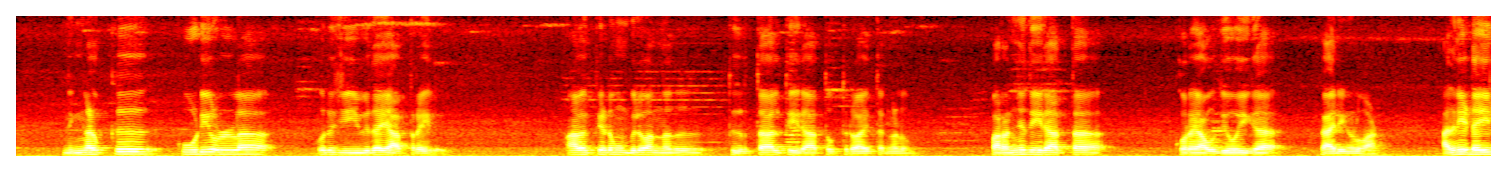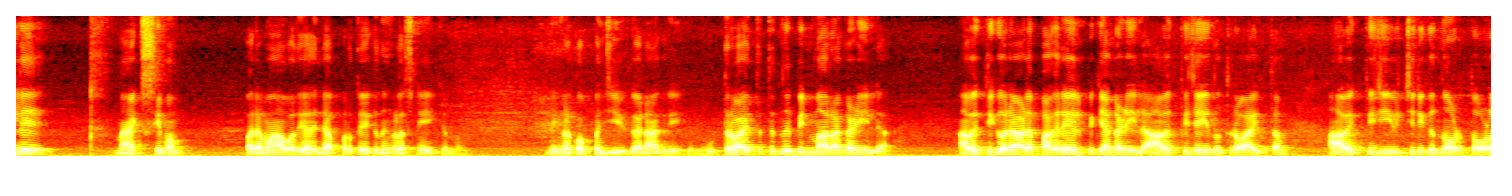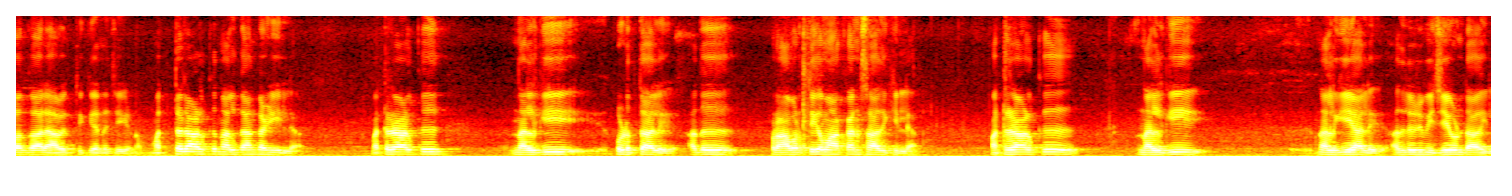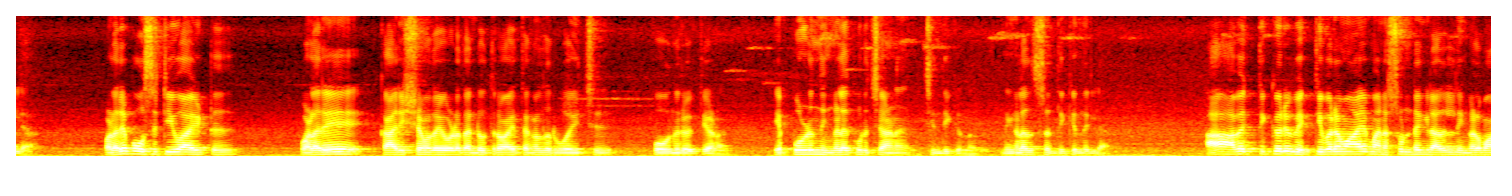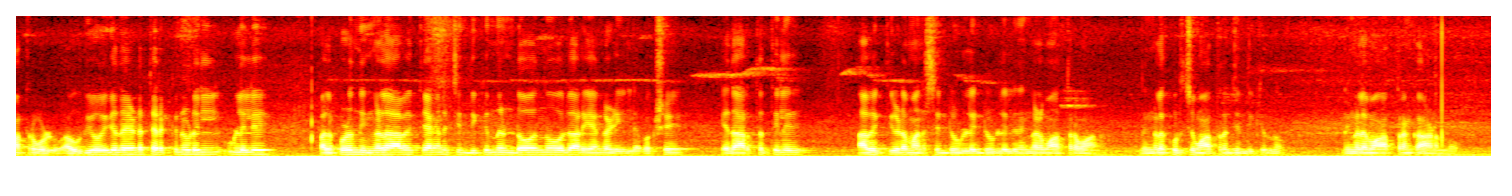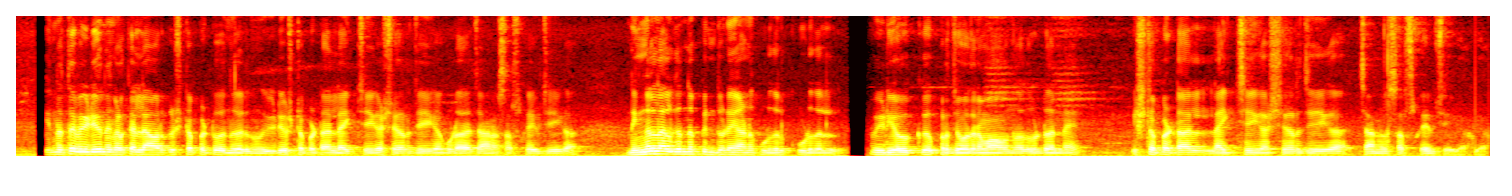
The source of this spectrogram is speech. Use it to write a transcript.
നിങ്ങൾക്ക് കൂടിയുള്ള ഒരു ജീവിത യാത്രയിൽ ആ വ്യക്തിയുടെ മുമ്പിൽ വന്നത് തീർത്താൽ തീരാത്ത ഉത്തരവാദിത്തങ്ങളും പറഞ്ഞു തീരാത്ത കുറേ ഔദ്യോഗിക കാര്യങ്ങളുമാണ്. അതിനിടയിൽ മാക്സിമം പരമാവധി അതിന്റെ അപ്പുറത്തേക്ക് നിങ്ങളെ സ്നേഹിക്കുന്നു. നിങ്ങൾക്കൊപ്പം ജീവിക്കാൻ ആഗ്രഹിക്കുന്നു. ഉത്തരവാദിത്തത്തിൽ നിന്ന് പിന്മാറാൻ കഴിയില്ല. ആ വ്യക്തിക്ക് ഒരാളെ പകരം ഏൽപ്പിക്കാൻ കഴിയില്ല. ആ വ്യക്തി ചെയ്യുന്ന ഉത്തരവാദിത്തം ആ വ്യക്തി ജീവിച്ചിരിക്കുന്നിടത്തോളം കാലം ആ വ്യക്തിക്ക് തന്നെ ചെയ്യണം. മറ്റൊരാൾക്ക് നൽകാൻ കഴിയില്ല. മറ്റൊരാൾക്ക് നൽകി കൊടുത്താൽ അത് പ്രാവർത്തികമാക്കാൻ സാധിക്കില്ല. മറ്റൊരാൾക്ക് നൽകി നൽകിയാൽ അതിലൊരു വിജയം ഉണ്ടാവില്ല വളരെ പോസിറ്റീവായിട്ട് വളരെ കാര്യക്ഷമതയോടെ തന്റെ ഉത്തരവാദിത്തങ്ങൾ നിർവഹിച്ച് പോകുന്നൊരു വ്യക്തിയാണ്. എപ്പോഴും നിങ്ങളെക്കുറിച്ചാണ് ചിന്തിക്കുന്നത്. നിങ്ങളത് ശ്രദ്ധിക്കുന്നില്ല. ആ ആ വ്യക്തിക്കൊരു വ്യക്തിപരമായ മനസ്സുണ്ടെങ്കിൽ അതിൽ നിങ്ങൾ മാത്രമേ ഉള്ളൂ. ഔദ്യോഗികതയുടെ തിരക്കിനുള്ളിൽ ഉള്ളിൽ പലപ്പോഴും നിങ്ങൾ ആ വ്യക്തി അങ്ങനെ ചിന്തിക്കുന്നുണ്ടോ എന്ന് പോലും അറിയാൻ കഴിയില്ല. പക്ഷേ യഥാർത്ഥത്തിൽ ആ വ്യക്തിയുടെ മനസ്സിന്റെ ഉള്ളിന്റെ ഉള്ളിൽ നിങ്ങൾ മാത്രമാണ്. നിങ്ങളെക്കുറിച്ച് മാത്രം ചിന്തിക്കുന്നു. നിങ്ങളെ മാത്രം കാണുന്നു. ഇന്നത്തെ വീഡിയോ നിങ്ങൾക്ക് എല്ലാവർക്കും ഇഷ്ടപ്പെട്ടു എന്ന് വരുന്നു വീഡിയോ ഇഷ്ടപ്പെട്ടാൽ ലൈക്ക് ചെയ്യുക ഷെയർ ചെയ്യുക കൂടാതെ ചാനൽ സബ്സ്ക്രൈബ് ചെയ്യുക. നിങ്ങൾ നൽകുന്ന പിന്തുണയാണ് കൂടുതൽ കൂടുതൽ വീഡിയോക്ക് പ്രചോദനമാവുന്നത്. അതുകൊണ്ട് തന്നെ ഇഷ്ടപ്പെട്ടാൽ ലൈക്ക് ചെയ്യുക ഷെയർ ചെയ്യുക ചാനൽ സബ്സ്ക്രൈബ് ചെയ്യുക.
